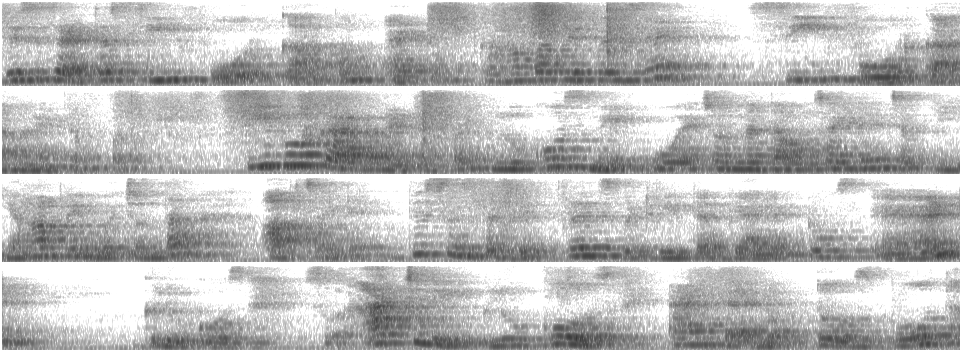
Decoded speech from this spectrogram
this is at the C4 carbon atom कहाँ पर डिफरेंस है C4 कार्बन एटम पर सी फोर कार्बन आइटम पर ग्लूकोज में O H on the down side है, जबकि यहाँ पे O H on the upside है। This is the difference between the galactose and glucose so actually glucose and galactose both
